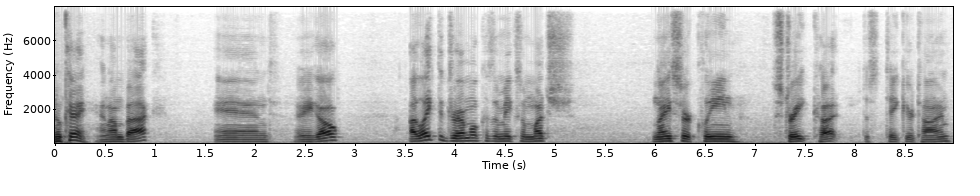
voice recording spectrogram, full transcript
Okay, and I'm back. And there you go. I like the Dremel because it makes a much nicer, clean, straight cut. Just take your time.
